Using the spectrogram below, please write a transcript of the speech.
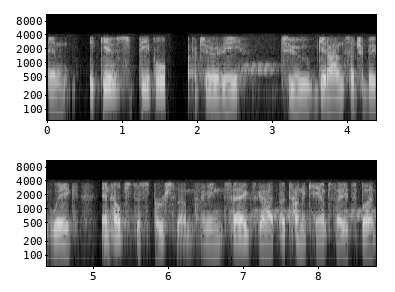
and it gives people opportunity to get on such a big lake and helps disperse them. I mean, SAG's got a ton of campsites, but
